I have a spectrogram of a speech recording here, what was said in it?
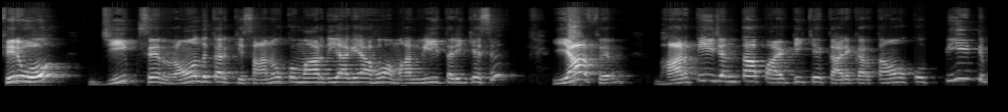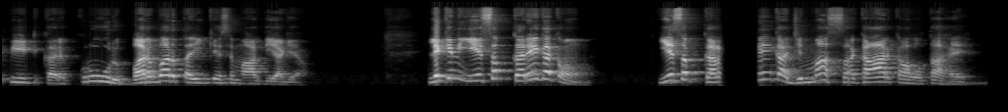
फिर वो जीप से रौंद कर किसानों को मार दिया गया हो अमानवीय तरीके से, या फिर भारतीय जनता पार्टी के कार्यकर्ताओं को पीट पीट कर क्रूर, बर्बर तरीके से मार दिया गया। लेकिन ये सब करेगा कौन? ये सब करने का जिम्मा सरकार का होता है।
